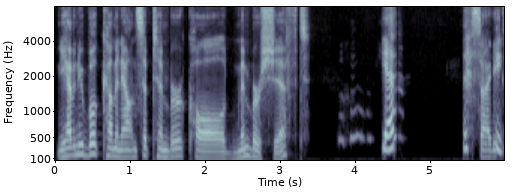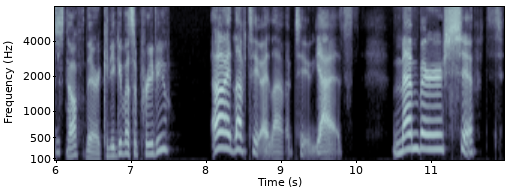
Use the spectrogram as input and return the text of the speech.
You have a new book coming out in September called Membershift. Yeah. Exciting stuff there. Can you give us a preview? Oh, I'd love to. I'd love to. Yes. Membershift,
